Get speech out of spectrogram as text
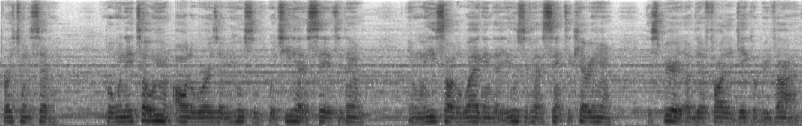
Verse 27. But when they told him all the words of Yehusuf, which he had said to them, and when he saw the wagon that Yehusuf had sent to carry him, the spirit of their father Jacob revived.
